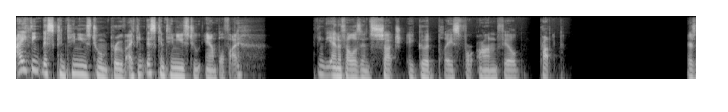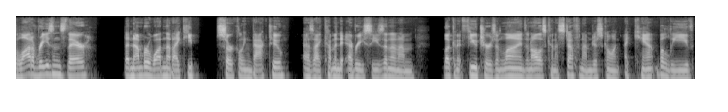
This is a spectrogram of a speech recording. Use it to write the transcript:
I think this continues to improve. I think this continues to amplify. I think the NFL is in such a good place for on field product. There's a lot of reasons there. The number one that I keep circling back to as I come into every season and I'm looking at futures and lines and all this kind of stuff, and I'm just going, I can't believe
